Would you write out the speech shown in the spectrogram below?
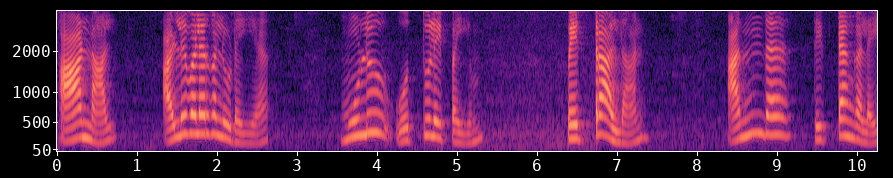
ஆனால் அலுவலர்களுடைய முழு ஒத்துழைப்பையும் பெற்றால்தான் அந்த திட்டங்களை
